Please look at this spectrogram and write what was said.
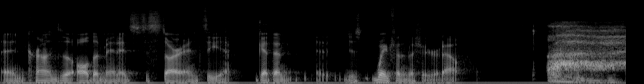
and Carranza all the minutes to start and see get them just wait for them to figure it out?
